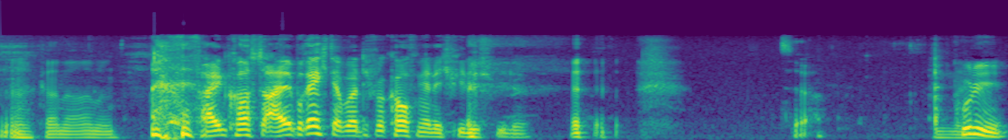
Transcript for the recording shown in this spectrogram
ja, keine Ahnung. Feinkost Albrecht, aber die verkaufen ja nicht viele Spiele. Tja. Kuli.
